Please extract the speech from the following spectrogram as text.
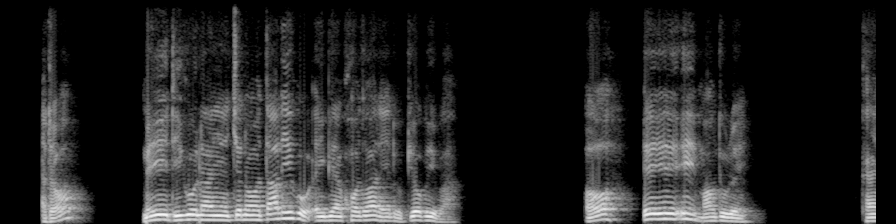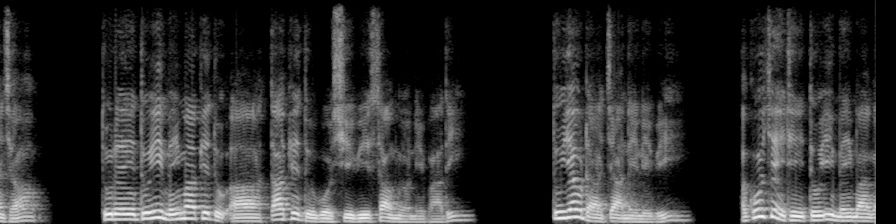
။အတော့မေဒီကိုလာရင်ကျွန်တော်သားလေးကိုအိမ်ပြန်ခေါ်သွားတယ်လို့ပြောပြပါ။အော်အေးအေးအေးမောင်သူရင်ခန်းချောက်သူရင်သူ၏မိန်းမဖြစ်သူအားတားဖြစ်သူကိုရှီပြီးစောင့်မျှော်နေပါသည်။ သူရောက်တာကြာနေလေပြီ။အခုချိန်ထိသူ၏မိန်းမက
